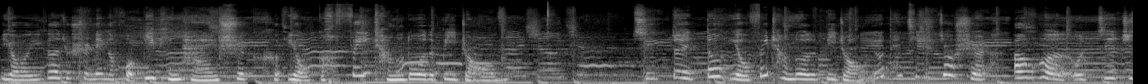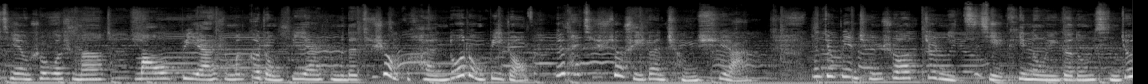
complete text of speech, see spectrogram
有一个就是那个火币平台是可有个非常多的币种。其实对都有非常多的币种，因为它其实就是包括我记得之前有说过什么猫币啊，什么各种币啊什么的，其实有很多种币种，因为它其实就是一段程序啊，那就变成说，就是你自己也可以弄一个东西，你就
